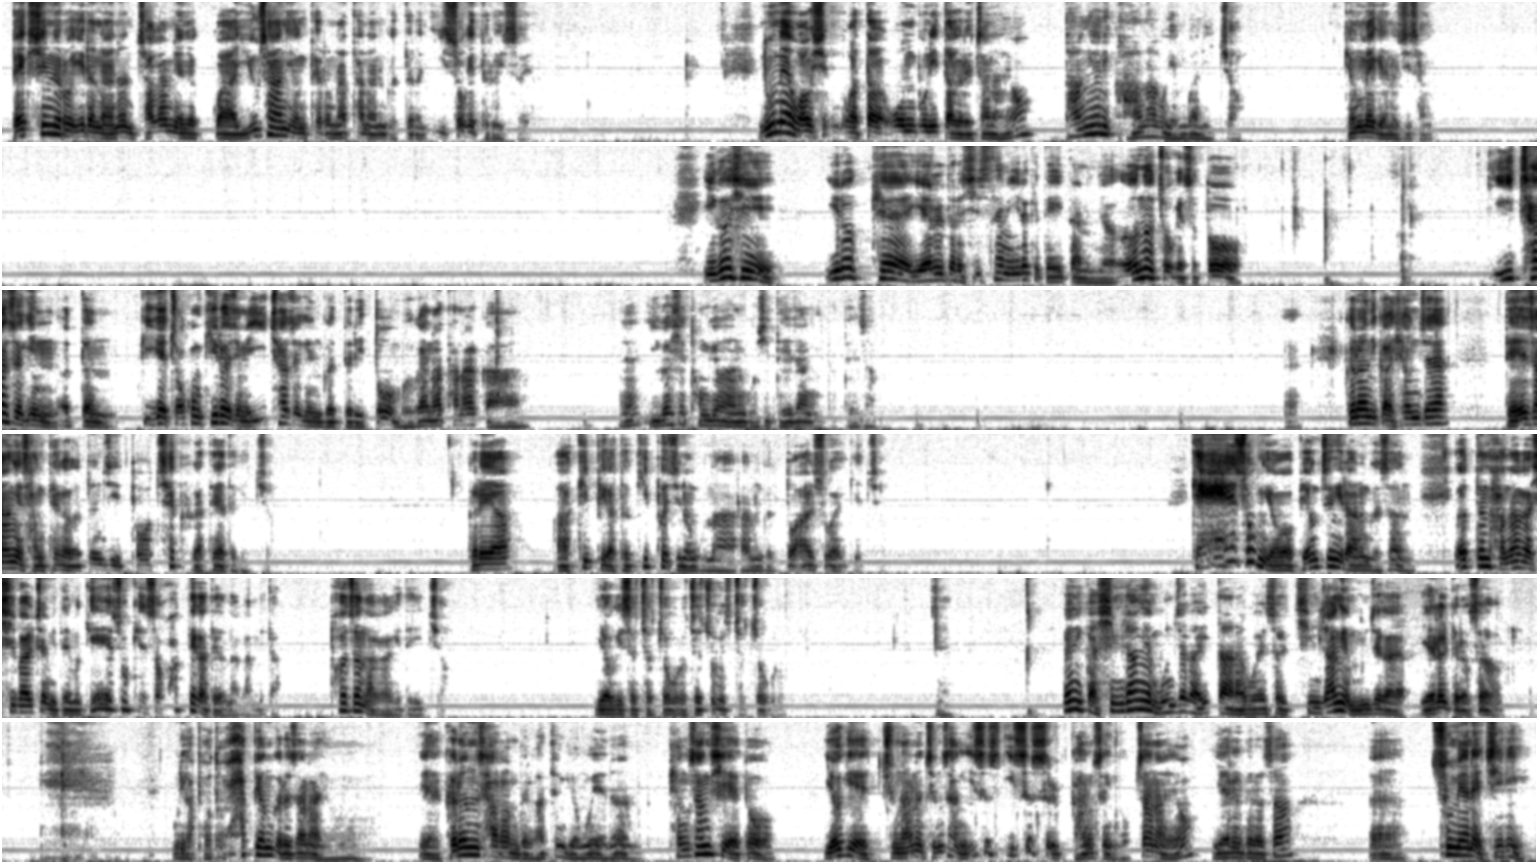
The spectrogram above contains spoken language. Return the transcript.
백신으로 일어나는 자가 면역과 유사한 형태로 나타나는 것들은 이 속에 들어있어요. 눈에 왔다 온 분이 있다 그랬잖아요. 당연히 간하고 연관이 있죠. 경맥 에너지상. 이것이 이렇게 예를 들어 시스템이 이렇게 돼 있다면요. 어느 쪽에서 또 2차적인 어떤 이게 조금 길어지면 2차적인 것들이 또 뭐가 나타날까? 예? 이것이 통경하는 곳이 대장입니다. 대장. 예. 그러니까 현재 대장의 상태가 어떤지 또 체크가 돼야 되겠죠. 그래야 아, 깊이가 더 깊어지는구나라는 걸 또 알 수가 있겠죠. 계속요, 병증이라는 것은 어떤 하나가 시발점이 되면 계속해서 확대가 되어 나갑니다. 퍼져 나가게 돼 있죠. 여기서 저쪽으로, 저쪽에서 저쪽으로. 예. 그러니까 심장에 문제가 있다라고 해서 심장에 문제가 예를 들어서 우리가 보통 화병 그러잖아요. 예, 그런 사람들 같은 경우에는 평상시에도 여기에 준하는 증상이 있었, 을 가능성이 높잖아요. 예를 들어서 어, 수면의 질이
